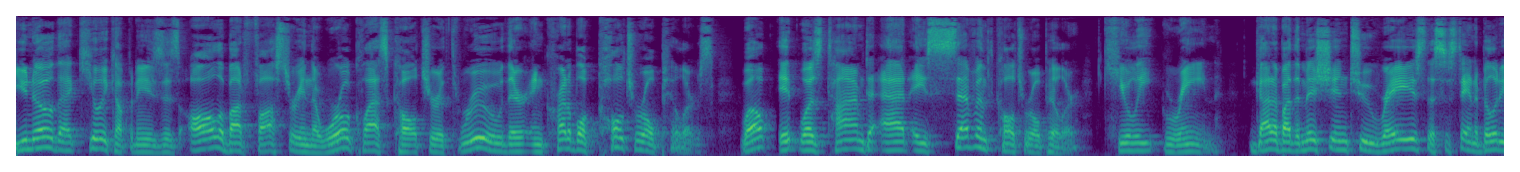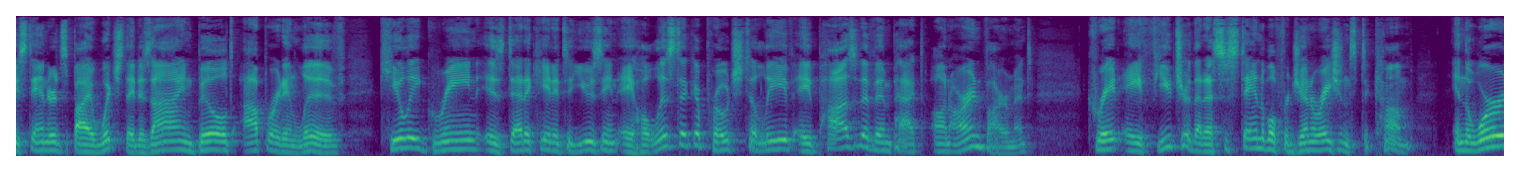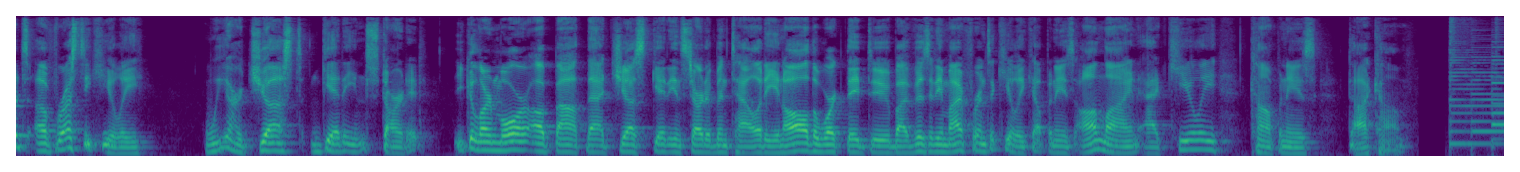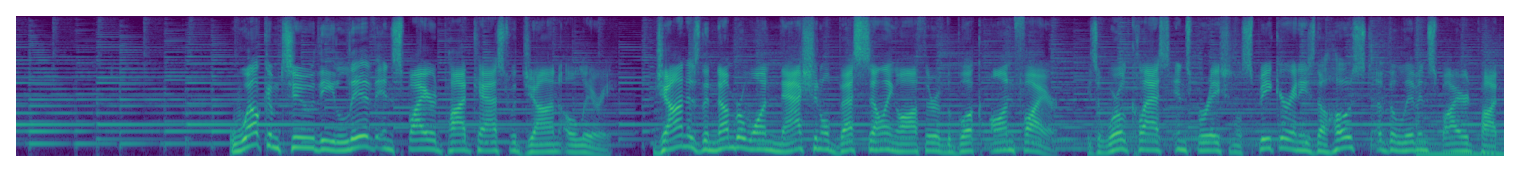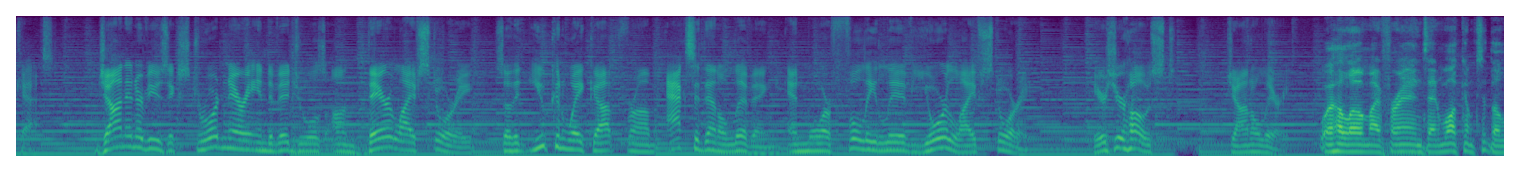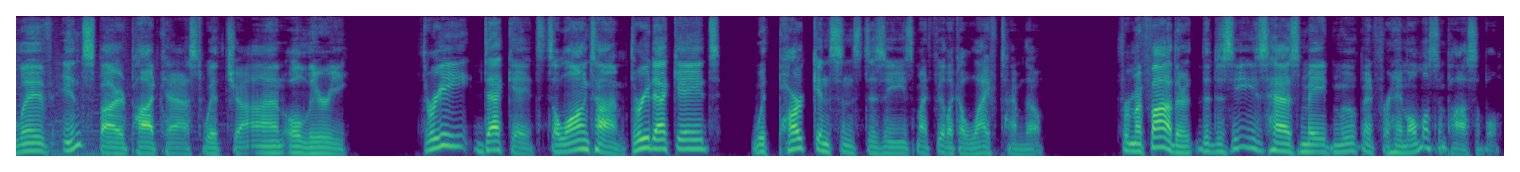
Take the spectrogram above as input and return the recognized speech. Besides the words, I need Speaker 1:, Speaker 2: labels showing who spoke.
Speaker 1: You know that Keeley Companies is all about fostering the world class culture through their incredible cultural pillars. Well, it was time to add a seventh cultural pillar, Keeley Green. Guided by the mission to raise the sustainability standards by which they design, build, operate, and live, Keeley Green is dedicated to using a holistic approach to leave a positive impact on our environment, create a future that is sustainable for generations to come. In the words of Rusty Keeley, we are just getting started. You can learn more about that just getting started mentality and all the work they do by visiting my friends at Keeley Companies online at keeleycompanies.com.
Speaker 2: Welcome to the Live Inspired podcast with John O'Leary. John is the number one national best selling author of the book On Fire He's a world class inspirational speaker, and he's the host of the Live Inspired podcast. John interviews extraordinary individuals on their life story so that you can wake up from accidental living and more fully live your life story. Here's your host, John O'Leary.
Speaker 3: Well, hello, my friends, and welcome to the Live Inspired podcast with John O'Leary. Three decades, it's a long time. Three decades with Parkinson's disease might feel like a lifetime, though. For my father, the disease has made movement for him almost impossible.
